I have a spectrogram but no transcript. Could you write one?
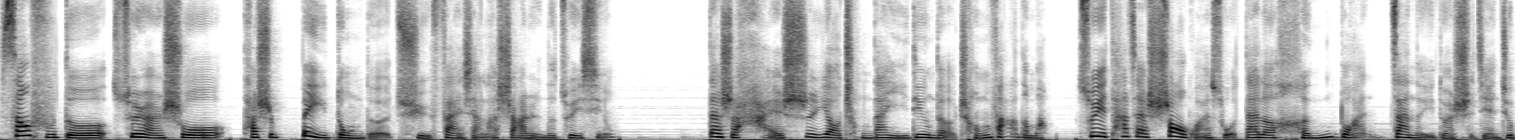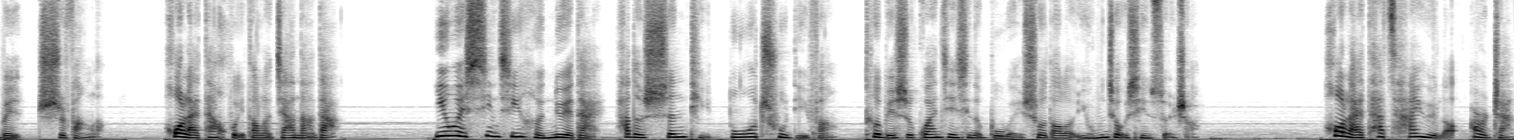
桑福德虽然说他是被动的去犯下了杀人的罪行，但是还是要承担一定的惩罚的嘛。所以他在少管所待了很短暂的一段时间就被释放了。后来他回到了加拿大，因为性侵和虐待，他的身体多处地方，特别是关键性的部位受到了永久性损伤。后来他参与了二战，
